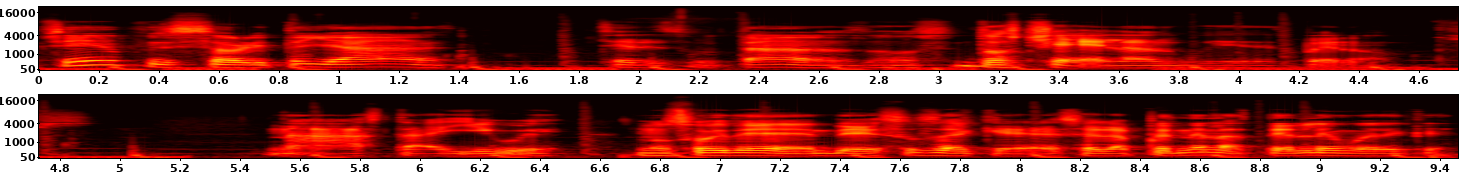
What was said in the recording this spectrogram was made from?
Sí, pues ahorita ya se disfruta dos, dos chelas, güey, pero pues nada, hasta ahí, güey. No soy de, de esos de que se le aprende la tele, güey, de que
